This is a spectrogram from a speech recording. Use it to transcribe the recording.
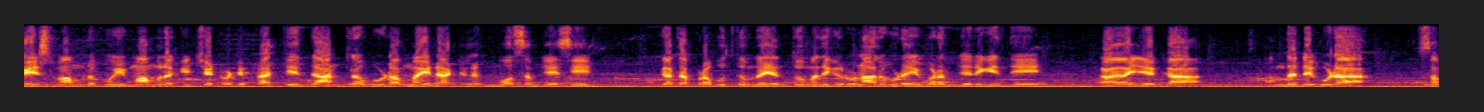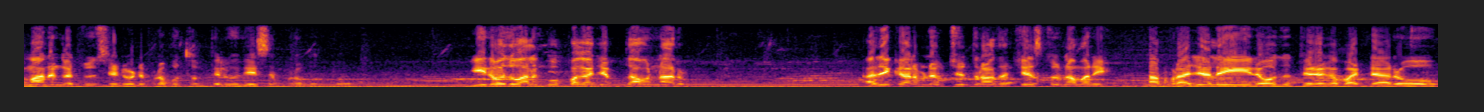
పేస్మాములకు ఇమాములకు ఇచ్చేటువంటి ప్రతి దాంట్లో కూడా మైనార్టీలకు మోసం చేసి గత ప్రభుత్వంలో ఎంతో మందికి రుణాలు కూడా ఇవ్వడం జరిగింది. ఆ యొక్క అందరినీ కూడా సమానంగా చూసేటువంటి ప్రభుత్వం తెలుగుదేశం ప్రభుత్వం. ఈరోజు వాళ్ళు గొప్పగా చెప్తా ఉన్నారు. అధికారంలోకి వచ్చిన తర్వాత చేస్తున్నామని. ప్రజలు ఈరోజు తిరగబడ్డారు.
